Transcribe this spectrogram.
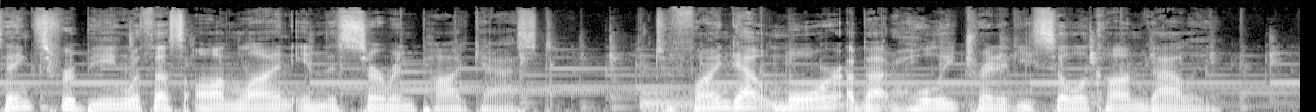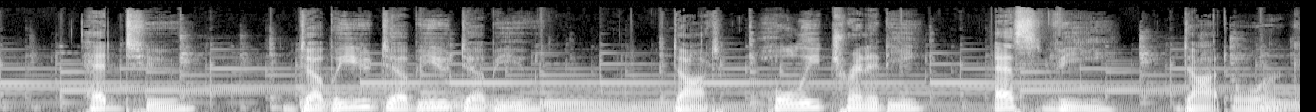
Thanks for being with us online in the Sermon Podcast. To find out more about Holy Trinity Silicon Valley, head to www.holytrinitysv.org.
